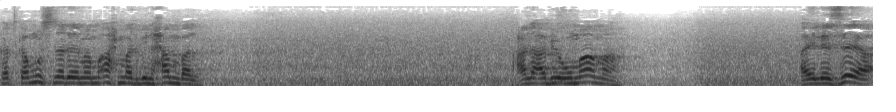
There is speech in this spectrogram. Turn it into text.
katika musnad ya Imam Ahmad bin Hanbal ala Abi Umama aelezea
